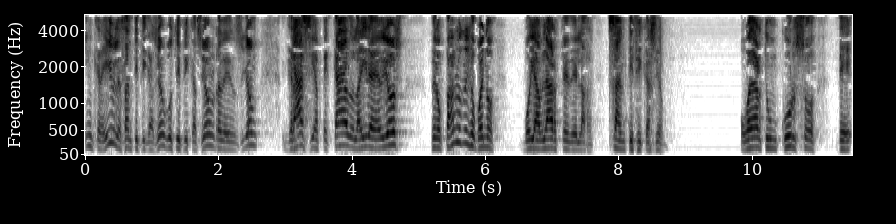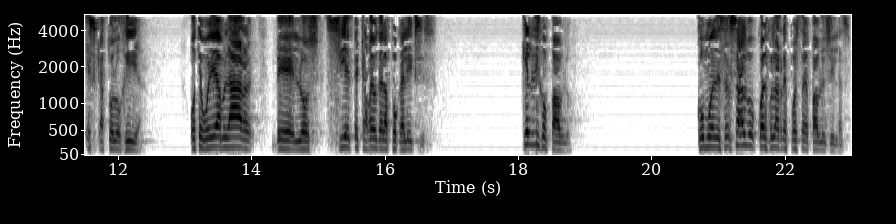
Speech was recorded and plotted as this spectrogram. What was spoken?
increíble, santificación, justificación, redención, gracia, pecado, la ira de Dios. Pero Pablo dijo, bueno, voy a hablarte de la santificación. O voy a darte un curso de escatología. O te voy a hablar de los siete caballos del Apocalipsis. ¿Qué le dijo Pablo? ¿Cómo de ser salvo? ¿Cuál fue la respuesta de Pablo y Silas?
